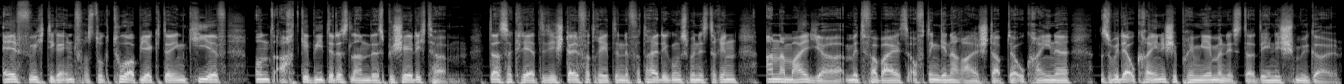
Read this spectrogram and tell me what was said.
elf wichtige Infrastrukturobjekte in Kiew und acht Gebiete des Landes beschädigt haben. Das erklärte die stellvertretende Verteidigungsministerin Anna Malja mit Verweis auf den Generalstab der Ukraine sowie der ukrainische Premierminister Denis Schmygal.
